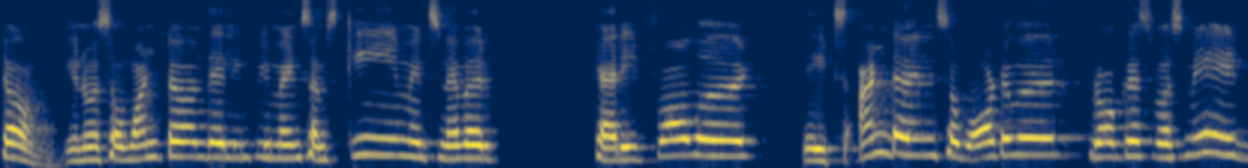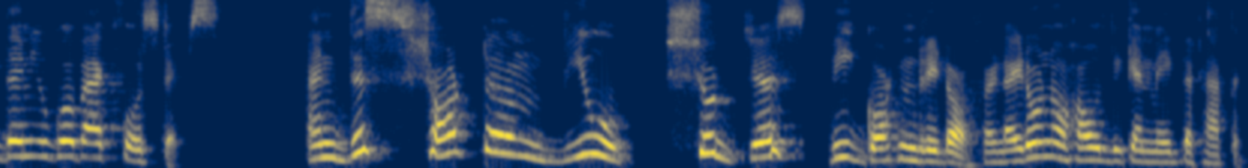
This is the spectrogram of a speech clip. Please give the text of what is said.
term. You know, so one term they'll implement some scheme, it's never carried forward, it's undone. So whatever progress was made, then you go back four steps. And this short term view should just be gotten rid of. And I don't know how we can make that happen.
